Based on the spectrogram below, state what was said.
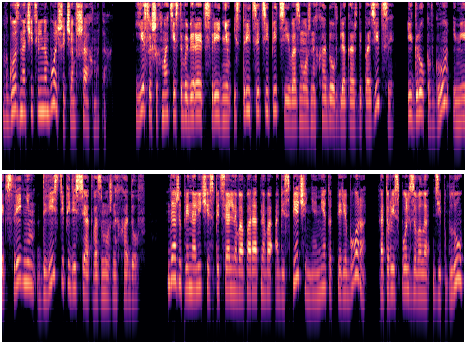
в Go значительно больше, чем в шахматах. Если шахматист выбирает в среднем из 35 возможных ходов для каждой позиции, игрок в Го имеет в среднем 250 возможных ходов. Даже при наличии специального аппаратного обеспечения метод перебора, который использовала Deep Blue,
